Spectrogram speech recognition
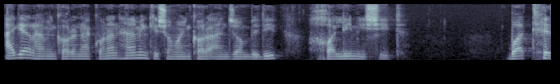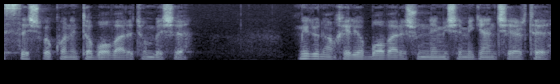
اگر همین کارو نکنن همین که شما این کارو انجام بدید خالی میشید. باید تستش بکنید تا باورتون بشه. می‌دونم خیلی باورشون نمیشه میگن چرته.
